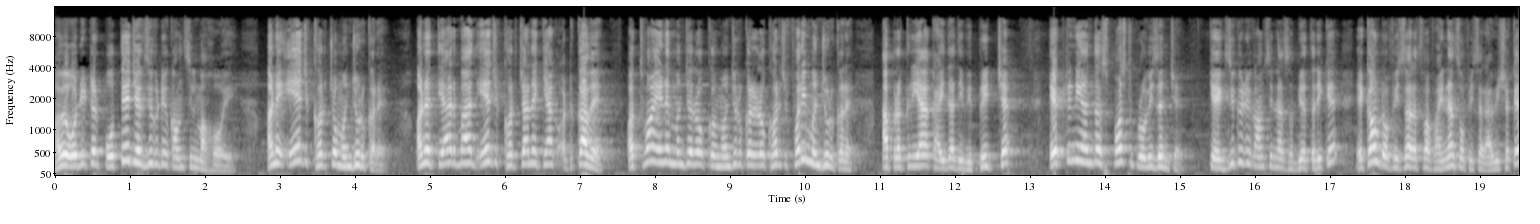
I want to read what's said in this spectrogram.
હવે ઓડિટર પોતે જ એક્ઝિક્યુટિવ કાઉન્સિલમાં હોય અને એ જ ખર્ચો મંજૂર કરે અને ત્યારબાદ એ જ ખર્ચાને ક્યાંક અટકાવે અથવા એને મંજૂરો મંજૂર કરેલો ખર્ચ ફરી મંજૂર કરે આ પ્રક્રિયા કાયદાથી વિપરીત છે. એક્ટની અંદર સ્પષ્ટ પ્રોવિઝન છે કે એક્ઝિક્યુટિવ કાઉન્સિલના સભ્ય તરીકે એકાઉન્ટ ઓફિસર અથવા ફાઇનાન્સ ઓફિસર આવી શકે,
